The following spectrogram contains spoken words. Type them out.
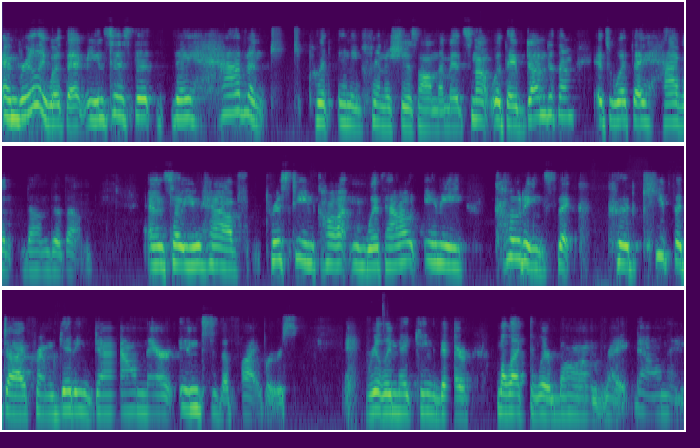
And really, what that means is that they haven't put any finishes on them. It's not what they've done to them, it's what they haven't done to them. And so you have pristine cotton without any coatings that could keep the dye from getting down there into the fibers, really making their molecular bond right down there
